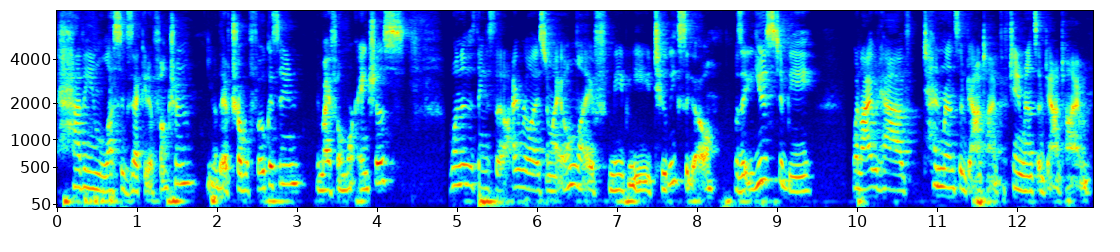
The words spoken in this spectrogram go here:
having less executive function. You know, they have trouble focusing, they might feel more anxious, one of the things that I realized in my own life maybe two weeks ago was it used to be when I would have 10 minutes of downtime, 15 minutes of downtime,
